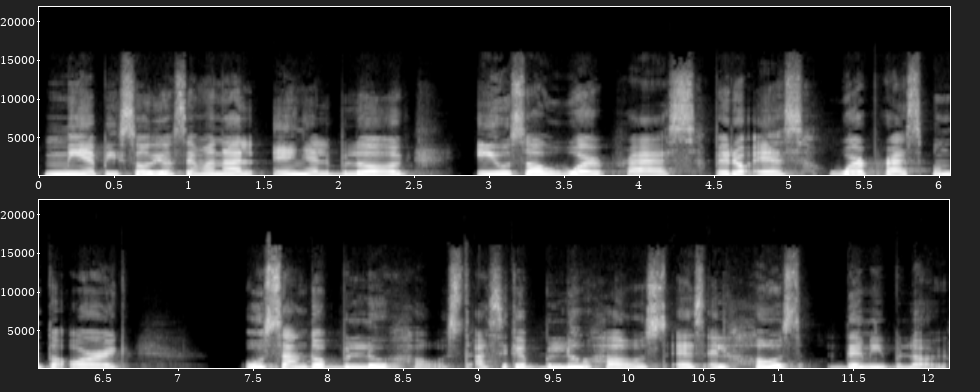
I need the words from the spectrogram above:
mi episodio semanal en el blog y uso WordPress, pero es wordpress.org usando Bluehost. Así que Bluehost es el host de mi blog,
